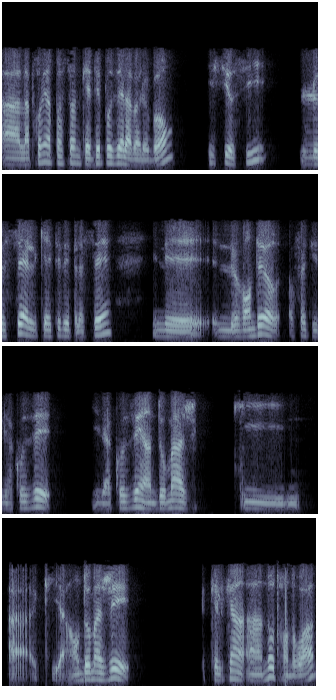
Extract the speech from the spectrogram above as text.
à la première personne qui a déposé là-bas le bord. Ici aussi, le sel qui a été déplacé, il est, le vendeur, en fait, il a causé, il a causé un dommage qui a, qui a endommagé quelqu'un à un autre endroit.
